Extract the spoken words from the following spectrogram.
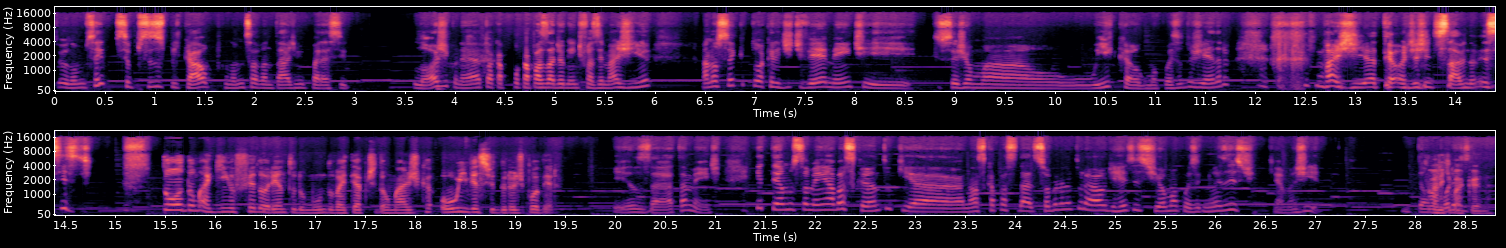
eu não sei se eu preciso explicar, porque o nome dessa vantagem me parece lógico, né? A tua capacidade de alguém de fazer magia. A não ser que tu acredite veemente que seja uma Wicca, alguma coisa do gênero. magia, até onde a gente sabe, não existe. Todo maguinho fedorento do mundo vai ter aptidão mágica ou investidura de poder. Exatamente. E temos também a Bascanto, que é a nossa capacidade sobrenatural de resistir a uma coisa que não existe, que é a magia. Então, Olha que bacana.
